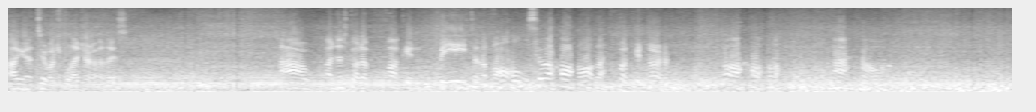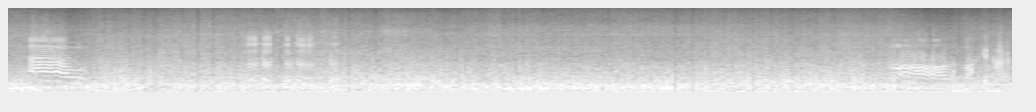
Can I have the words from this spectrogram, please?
I get too much pleasure out of this. Ow, I just got a fucking bee to the balls. Oh, that fucking hurt. Oh, ow. Ow. Oh, that fucking hurt.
